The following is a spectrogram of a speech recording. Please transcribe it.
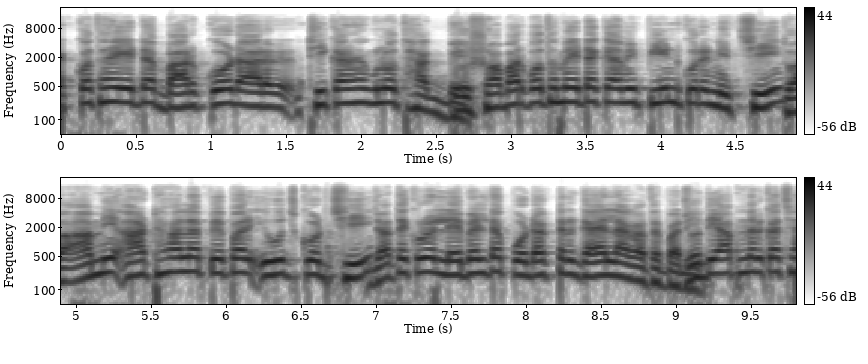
এক কথায় এটা বারকোড আর ঠিকানাগুলো থাকবে। তো সবার প্রথমে এটাকে আমি প্রিন্ট করে নিচ্ছি। তো আমি আঠাওয়ালা পেপার ইউজ করছি, যাতে করে লেবেলটা প্রোডাক্টের গায়ে লাগাতে পারি। যদি আপনার কাছে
